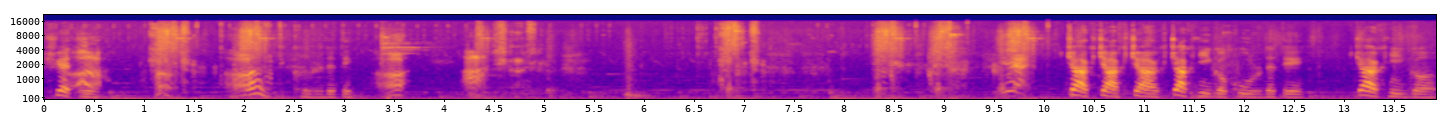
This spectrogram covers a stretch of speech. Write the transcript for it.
Świetnie. A ty kurde ty. Ciach, ciach, ciach, ciachnij go, kurde ty. Ciachnij go.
